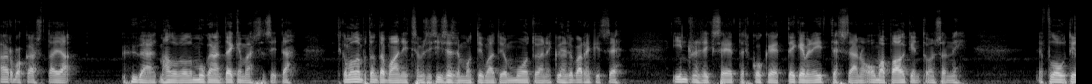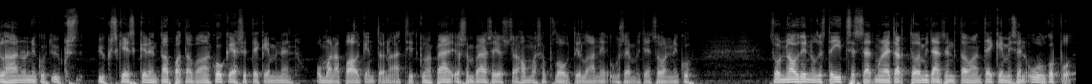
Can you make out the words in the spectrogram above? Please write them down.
arvokasta ja hyvää, että mä haluan olla mukana tekemässä sitä, jotka molemmat on tavallaan niitä sisäisen motivaation muotoja, niin kyllähän se varsinkin se intrinsic se, että kokee, että tekeminen itsessään on oma palkintonsa, niin ja flow on niin yksi, yksi keskeinen tapa tavallaan kokea se tekeminen omana palkintona. Sitten kun mä pää, jos mä pääsen jossain hommassa flow niin useimmiten se on, niin kuin, se on nautinnollista itsessään, että mun ei tarvitse olla mitään sen tavan tekemisen ulkopu-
